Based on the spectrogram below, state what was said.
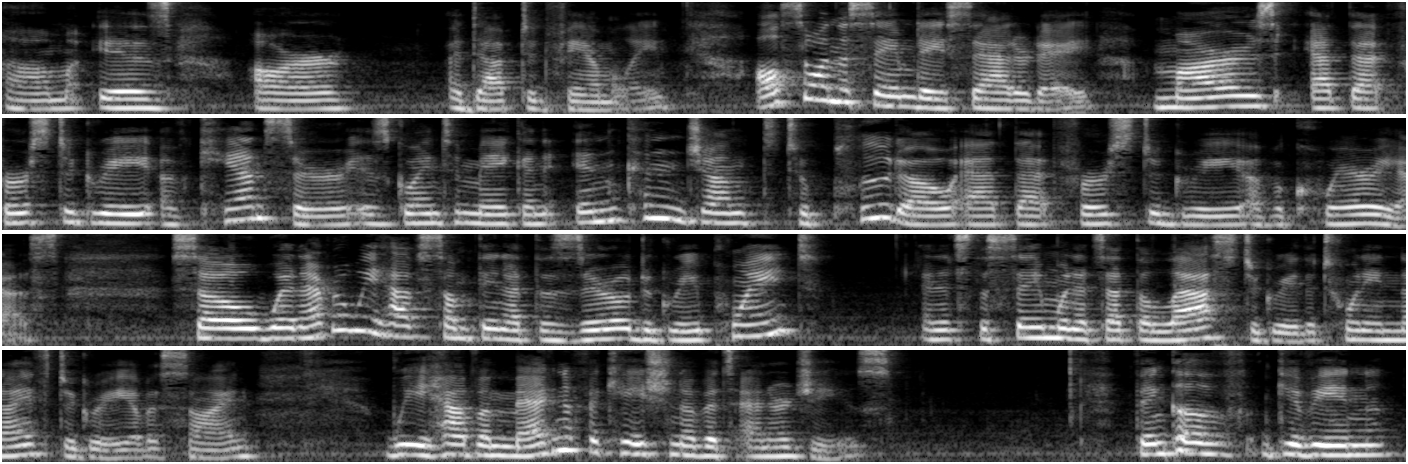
um, is our adopted family. Also on the same day, Saturday, Mars at that first degree of Cancer is going to make an inconjunct to Pluto at that first degree of Aquarius. So whenever we have something at the zero degree point, and it's the same when it's at the last degree, the 29th degree of a sign, we have a magnification of its energies. Think of giving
